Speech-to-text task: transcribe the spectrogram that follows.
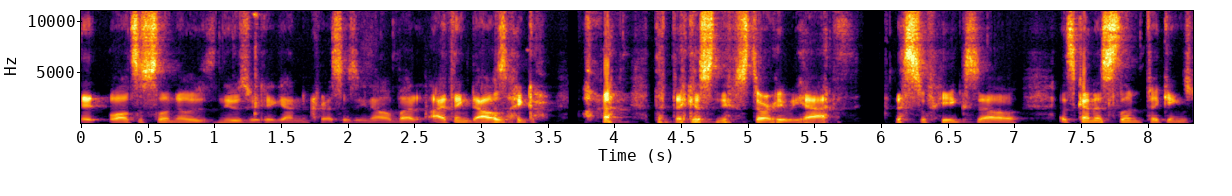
it well, it's a slow news news week again, Chris, as you know, but I think that was like the biggest news story we had this week. So it's kind of slim pickings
